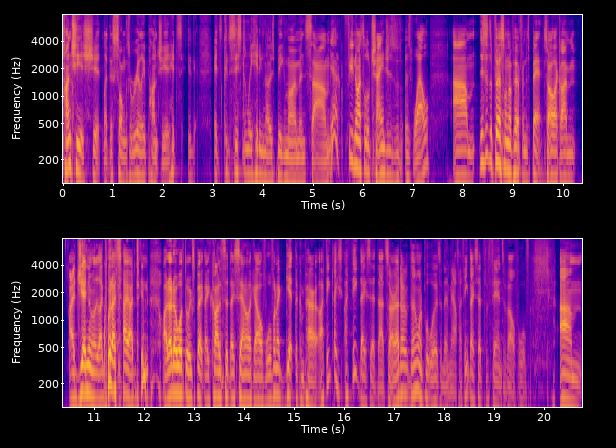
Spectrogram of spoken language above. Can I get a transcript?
Punchy as shit. Like this song's really punchy. It hits. It, it's consistently hitting those big moments. Um, yeah, a few nice little changes as, as well. Um, this is the first song I've heard from this band, so like I'm. I genuinely like when I say I didn't. I don't know what to expect. They kind of said they sounded like Alpha Wolf, and I get the comparison. I think they. I think they said that. Sorry, I don't. Don't want to put words in their mouth. I think they said for fans of Alpha Wolf. Um,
